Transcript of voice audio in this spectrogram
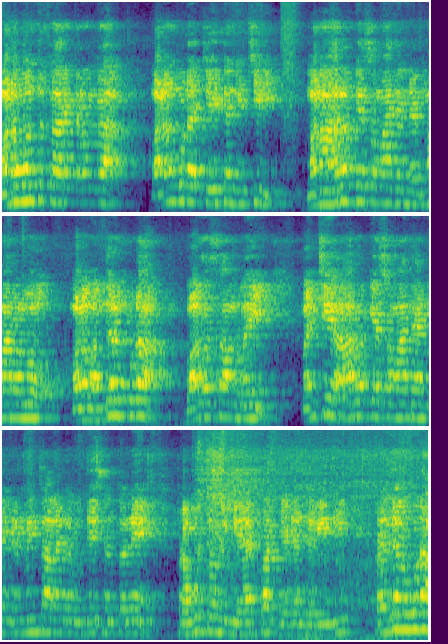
మన వంతు కార్యక్రమంగా మనం కూడా చైతన్యించి మన ఆరోగ్య సమాజ నిర్మాణంలో మనం అందరం కూడా భాగస్వాములై మంచి ఆరోగ్య సమాజాన్ని నిర్మించాలనే ఉద్దేశంతోనే ప్రభుత్వం ఈ ఏర్పాటు చేయడం జరిగింది. ప్రజలు కూడా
